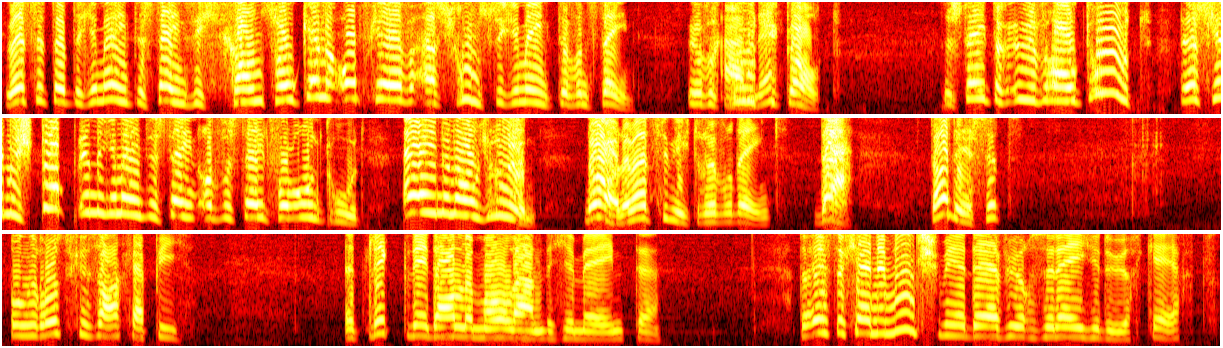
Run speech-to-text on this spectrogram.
Weet ze dat de gemeente Steen zich gans zou kunnen opgeven als groenste gemeente van Steen? Over Ah, kroet nee. gekald. Er staat toch overal kroet? Er is geen stop in de gemeente Steen of staat vol onkroet. Een en al groen. Nou, daar weet ze ik erover denk. Daar, dat is het. Onroos gezag heb je. Het ligt niet allemaal aan de gemeente. Er is toch geen mens meer die voor zijn eigen deur keert.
